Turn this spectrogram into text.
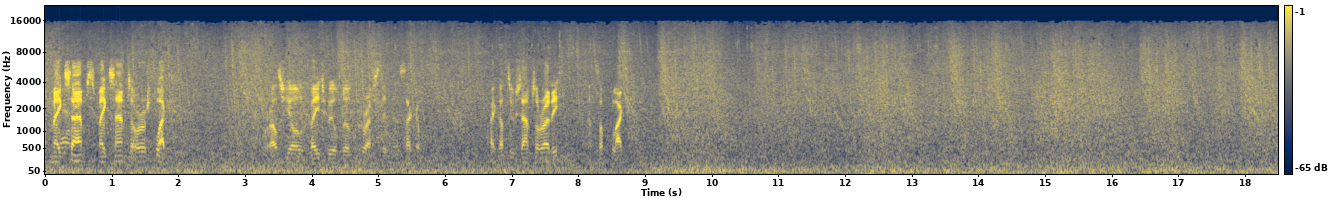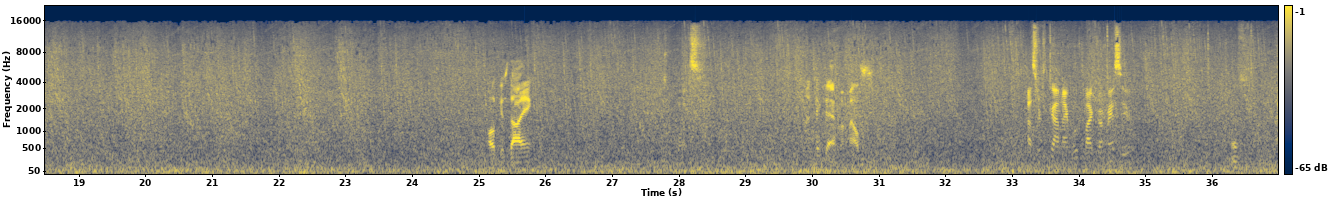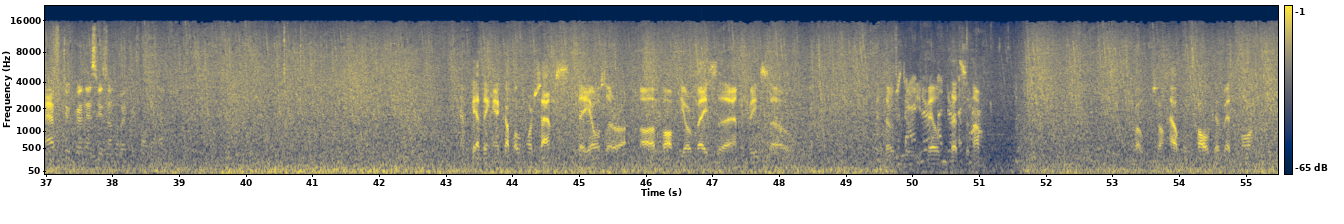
make more. SAMs, make SAMs or flak. Or else your base will will crest in a second. I got two SAMs already and some flak. Hulk is dying. I think the MMLs. Astrid, can I move my gun here? Yes. I have two gun SUs on the way before that. I'm getting a couple more SAMs. They also are above your base uh, entropy, so with those two you build, that's attack. enough. Focus on helping Falk a bit more.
